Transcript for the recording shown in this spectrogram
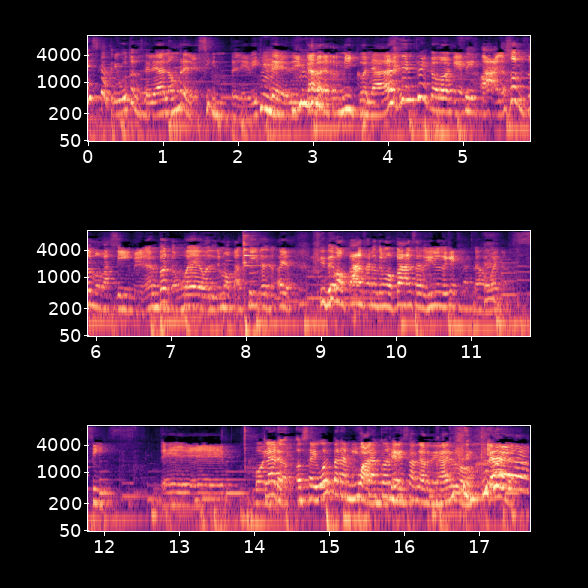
Ese atributo que se le da al hombre de simple, ¿viste? Hmm. De cavernícola. ¿Viste? Como que, Sí. ah, los hombres somos más simples, no importa un huevo, si tenemos pancitas, ay, si tenemos panza, no tenemos panza, y no sé qué. No, bueno, sí. Eh. Claro, o sea, igual para mí Juan, está con ¿querés hablar de algo? claro.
